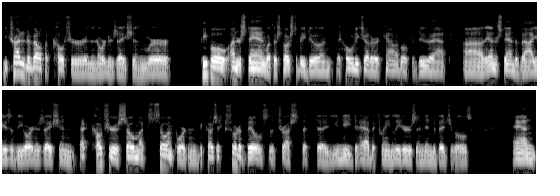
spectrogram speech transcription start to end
you try to develop a culture in an organization where people understand what they're supposed to be doing. They hold each other accountable to do that. Uh, they understand the values of the organization. That culture is so much so important because it sort of builds the trust that uh, you need to have between leaders and individuals. And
